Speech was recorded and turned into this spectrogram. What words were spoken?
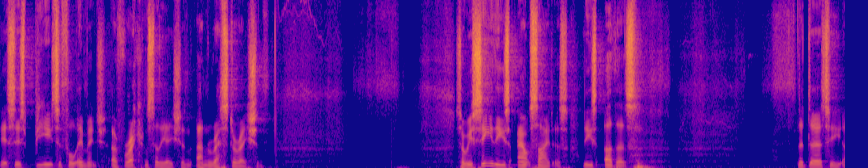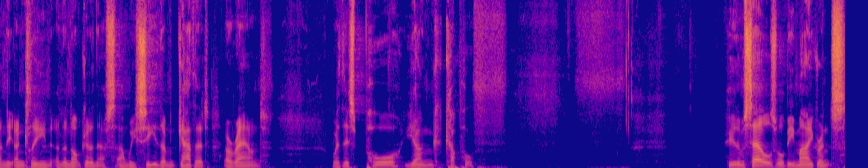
It's this beautiful image of reconciliation and restoration. So we see these outsiders, these others, the dirty and the unclean and the not good enough, and we see them gathered around with this poor young couple who themselves will be migrants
